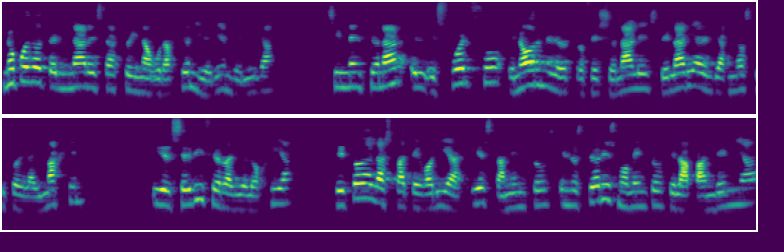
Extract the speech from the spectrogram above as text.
No puedo terminar este acto de inauguración y de bienvenida sin mencionar el esfuerzo enorme de los profesionales del área del diagnóstico de la imagen y del servicio de radiología de todas las categorías y estamentos en los peores momentos de la pandemia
